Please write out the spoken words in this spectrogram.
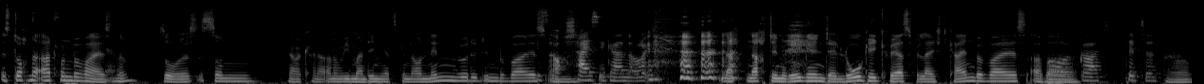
Ist doch eine Art von Beweis, Ja. ne? So, das ist so ein, ja, keine Ahnung, wie man den jetzt genau nennen würde, den Beweis. ist auch scheißegal, Laurin. nach, nach den Regeln der Logik wäre es vielleicht kein Beweis, Oh aber. Gott, bitte. Ja.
